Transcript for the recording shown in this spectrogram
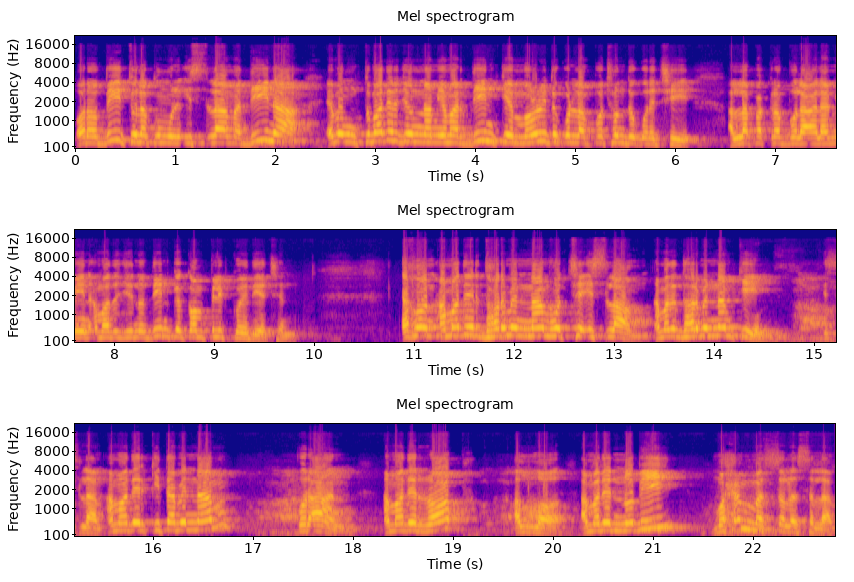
ওরদিতুলাকুমুল ইসলাম দিনা, এবং তোমাদের জন্য আমি আমার দিনকে মনোনীত করলাম, পছন্দ করেছি। আল্লাহ পাকরব্বুল আলমিন আমাদের জন্য দিনকে কমপ্লিট করে দিয়েছেন। এখন আমাদের ধর্মের নাম হচ্ছে ইসলাম। আমাদের ধর্মের নাম কি? ইসলাম। আমাদের কিতাবের নাম কোরআন। আমাদের রব আল্লাহ। আমাদের নবী মোহাম্মদ সাল্লাহ সাল্লাম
